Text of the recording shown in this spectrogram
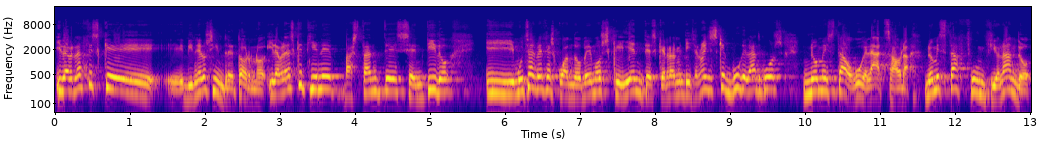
Y la verdad es que eh, dinero sin retorno. Y la verdad es que tiene bastante sentido y muchas veces cuando vemos clientes que realmente dicen, oye, es que Google AdWords no me está, o Google Ads ahora, no me está funcionando,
